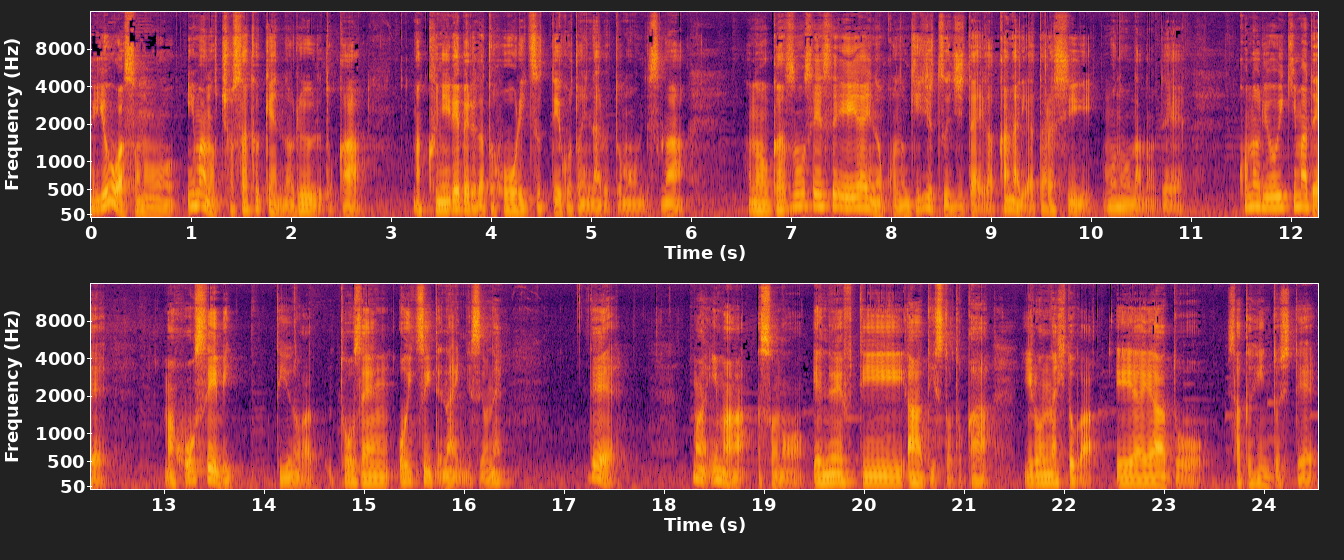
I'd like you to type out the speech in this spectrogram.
要はその今の著作権のルールとか、まあ、国レベルだと法律っていうことになると思うんですがあの画像生成 AI のこの技術自体がかなり新しいものなのでこの領域まで、まあ、法整備っていうのが当然追いついてないんですよね。で、まあ、今その NFT アーティストとかいろんな人が AI アートを作品として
